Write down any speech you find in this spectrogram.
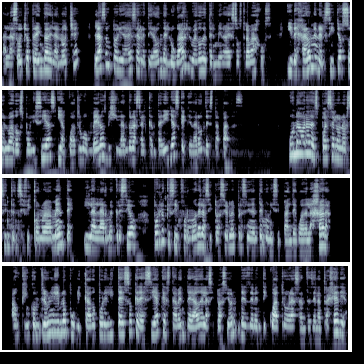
A las 8.30 de la noche, las autoridades se retiraron del lugar luego de terminar estos trabajos y dejaron en el sitio solo a dos policías y a cuatro bomberos vigilando las alcantarillas que quedaron destapadas. Una hora después el olor se intensificó nuevamente y la alarma creció, por lo que se informó de la situación al presidente municipal de Guadalajara, aunque encontré un libro publicado por el ITESO que decía que estaba enterado de la situación desde 24 horas antes de la tragedia,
